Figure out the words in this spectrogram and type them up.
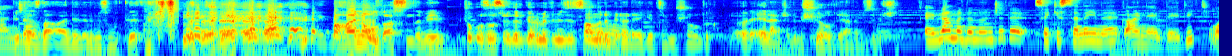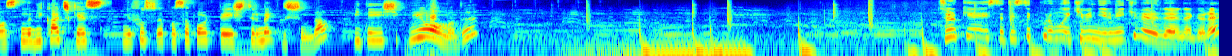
Bence. Biraz da ailelerimizi mutlu etmek için. bir bahane oldu aslında. Bir çok uzun süredir görmediğimiz insanları bir araya getirmiş olduk. Öyle eğlenceli bir şey oldu yani bizim için. Evlenmeden önce de 8 sene yine aynı evdeydik. Aslında birkaç kez nüfus ve pasaport değiştirmek dışında bir değişikliği olmadı. Türkiye İstatistik Kurumu 2022 verilerine göre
